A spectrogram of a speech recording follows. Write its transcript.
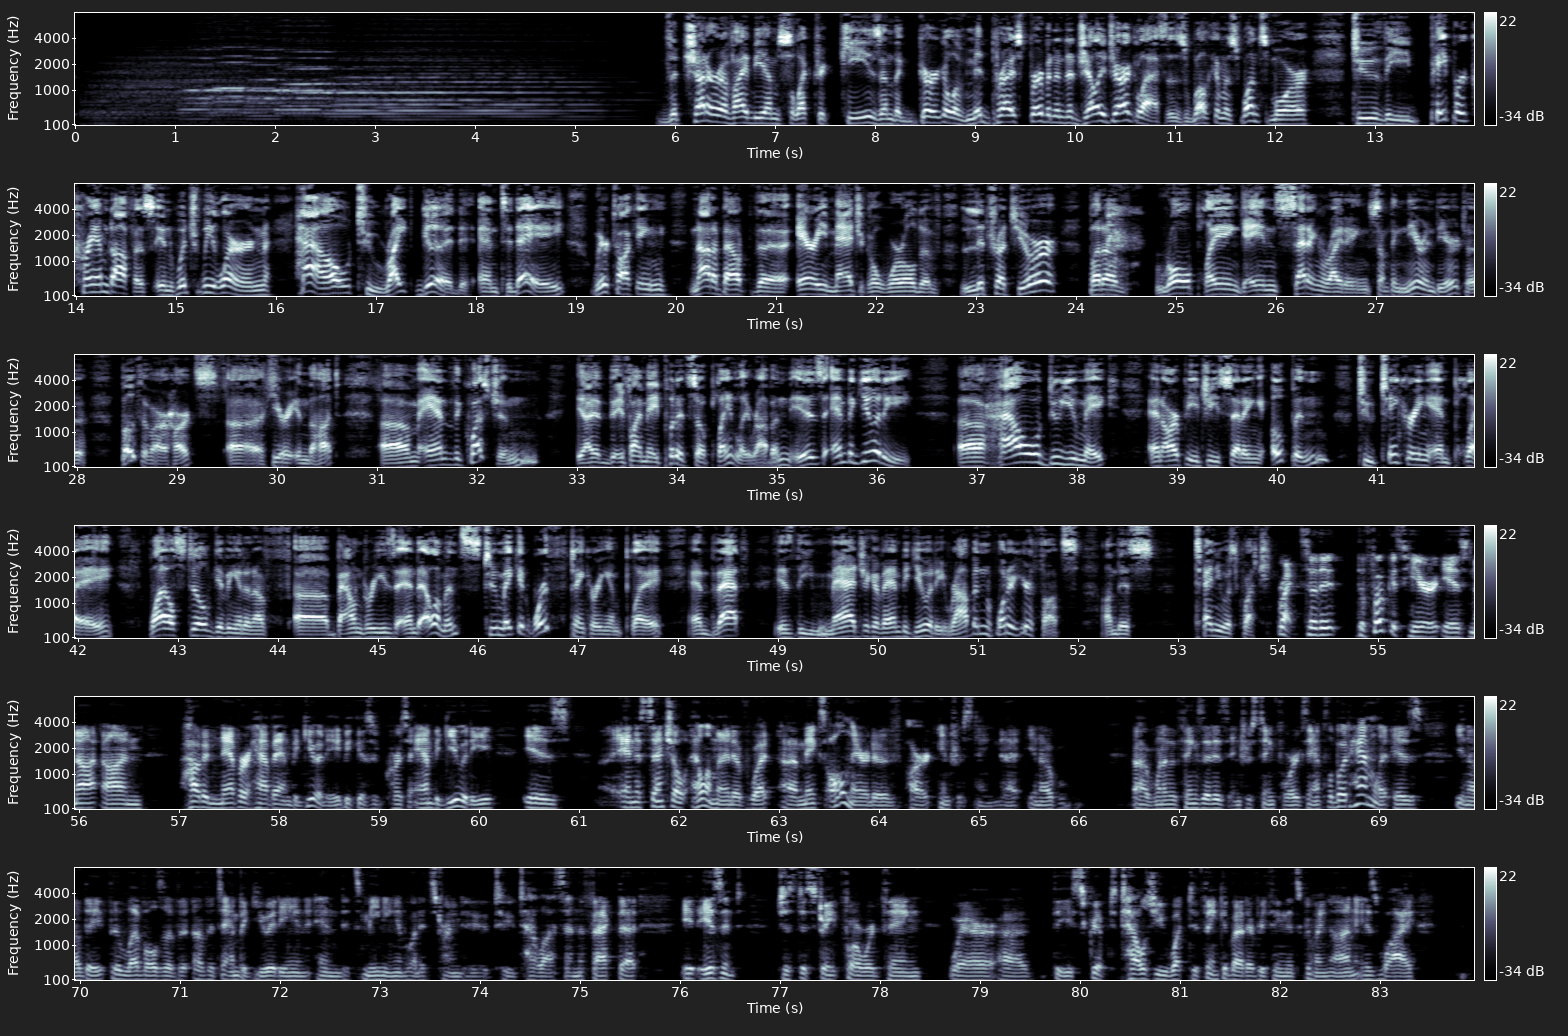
The chutter of IBM Selectric keys and the gurgle of mid-priced bourbon into jelly jar glasses welcome us once more to the paper crammed office in which we learn how to write good. And today we're talking not about the airy magical world of literature, but of role-playing game setting writing, something near and dear to both of our hearts, uh, here in the hut. Um, and the question if I may put it so plainly, Robin, is ambiguity. Uh, how do you make an RPG setting open to tinkering and play while still giving it enough, uh, boundaries and elements to make it worth tinkering and play? And that is the magic of ambiguity. Robin, what are your thoughts on this tenuous question? Right. So the, the focus here is not on how to never have ambiguity because of course ambiguity is an essential element of what uh, makes all narrative art interesting. That you know, uh, one of the things that is interesting, for example, about Hamlet is you know the the levels of of its ambiguity and and its meaning and what it's trying to to tell us, and the fact that it isn't just a straightforward thing where uh, the script tells you what to think about everything that's going on is why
